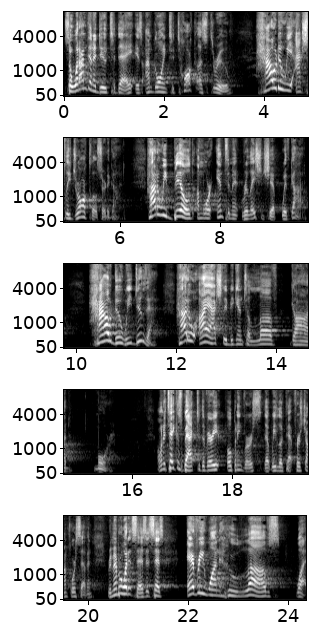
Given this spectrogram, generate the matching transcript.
So, what I'm going to do today is I'm going to talk us through how do we actually draw closer to God? How do we build a more intimate relationship with God? How do we do that? How do I actually begin to love God more? I want to take us back to the very opening verse that we looked at, 1 John 4 7. Remember what it says? It says, Everyone who loves what?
